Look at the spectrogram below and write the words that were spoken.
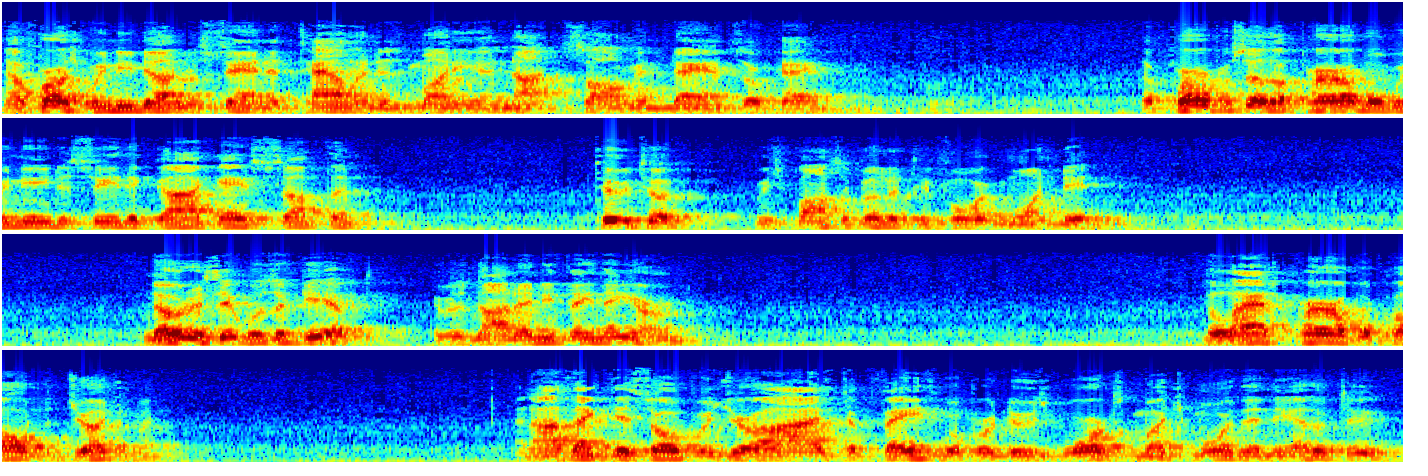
Now, first, we need to understand that talent is money and not song and dance, okay? The purpose of the parable, we need to see that God gave something. Two took responsibility for it and one didn't. Notice it was a gift, it was not anything they earned. The last parable called the judgment. And I think this opens your eyes to faith will produce works much more than the other two.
